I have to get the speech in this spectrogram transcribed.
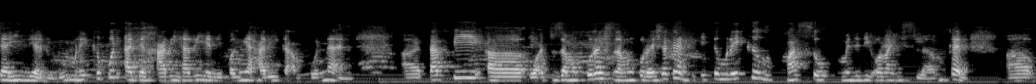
jahiliah dulu mereka pun ada hari-hari yang dipanggil hari keampunan. Uh, tapi uh, waktu zaman Quraisy zaman Quraisy kan ketika mereka masuk menjadi orang Islam kan? Uh,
